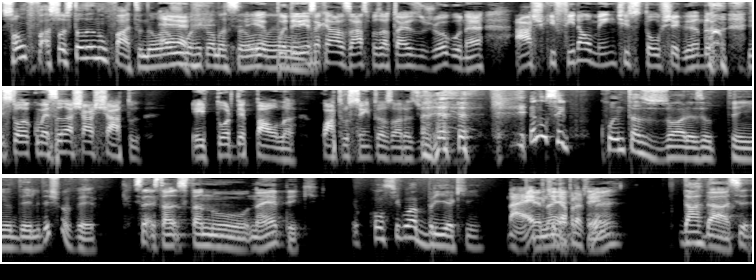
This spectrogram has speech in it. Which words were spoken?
só, um, só estou dando um fato, não é, uma reclamação. é, é poderia um- ser aquelas aspas atrás do jogo, né? Acho que finalmente estou chegando, estou começando a achar chato. Heitor de Paula, 400 horas de jogo. Eu não sei quantas horas eu tenho dele. Deixa eu ver. Você tá, você tá no, na Epic? Eu consigo abrir aqui. Na é Epic na dá pra ver? né? Dá. Dá. Você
